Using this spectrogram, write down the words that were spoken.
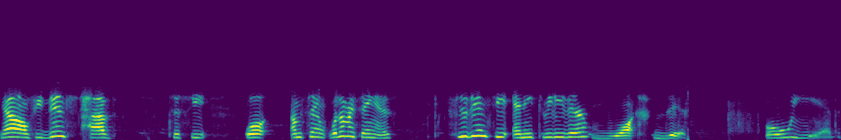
Now, if you didn't have to see, well, I'm saying, what am I saying is, if you didn't see any 3D there, watch this. Oh yeah, the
